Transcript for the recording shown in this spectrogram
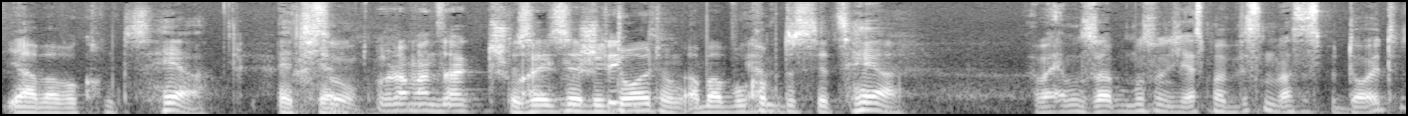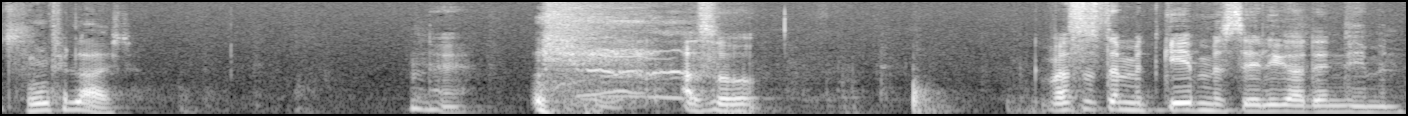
Ja, aber wo kommt es her? Etienne? so. Oder man sagt, Das ist Schweigen ja die. Bedeutung, aber wo kommt es jetzt her? Aber muss, muss man nicht erstmal wissen, was es bedeutet? Hm, vielleicht. Nee. Also, was ist denn mit geben ist seliger denn nehmen?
